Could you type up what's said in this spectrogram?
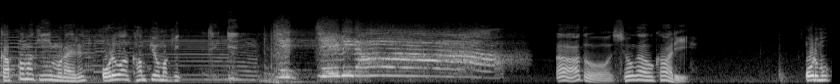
かっぱ巻きもらえる？俺はかんぴょう巻き。ち地味だああと生姜おかわり。俺も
